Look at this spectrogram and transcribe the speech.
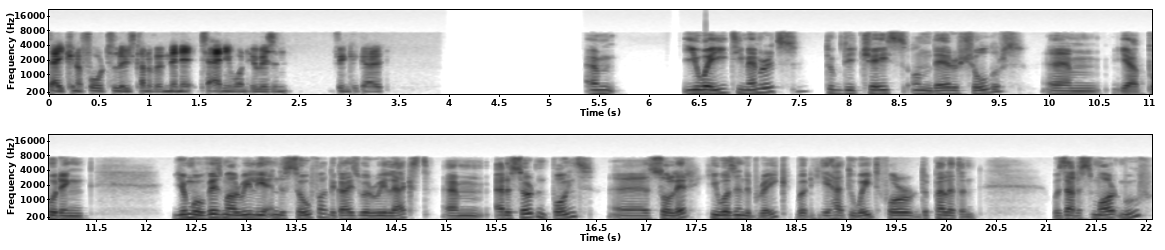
they can afford to lose kind of a minute to anyone who isn't Vingegaard. Um, UAE Team Emirates took the chase on their shoulders. Um, yeah, putting Jumbo Visma really in the sofa. The guys were relaxed. Um, at a certain point, uh, Soler he was in the break, but he had to wait for the peloton. Was that a smart move?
